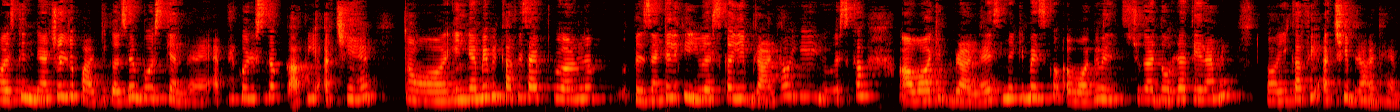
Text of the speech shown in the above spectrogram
और इसके नेचुरल जो पार्टिकल्स हैं, वो इसके अंदर है। एप्रिकोट इसका काफ़ी अच्छे हैं और इंडिया में भी काफ़ी सारे मतलब प्रेजेंट है, लेकिन यूएस का ये ब्रांड है और ये यूएस का अवार्डेड ब्रांड है। इसमें कि मैं इसको अवार्ड भी मिल चुका है 2013 में और ये काफ़ी अच्छी ब्रांड है।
